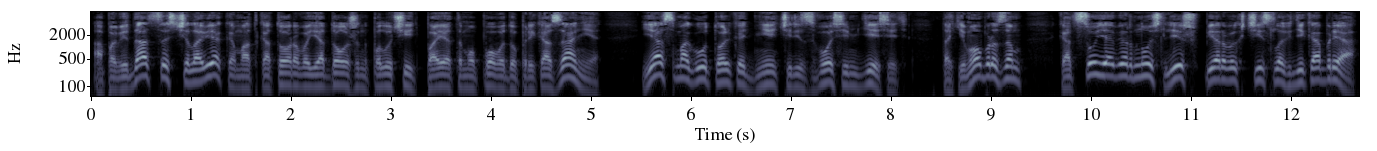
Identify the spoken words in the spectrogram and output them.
а повидаться с человеком, от которого я должен получить по этому поводу приказание, я смогу только дней через восемь-десять. Таким образом, к отцу я вернусь лишь в первых числах декабря,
